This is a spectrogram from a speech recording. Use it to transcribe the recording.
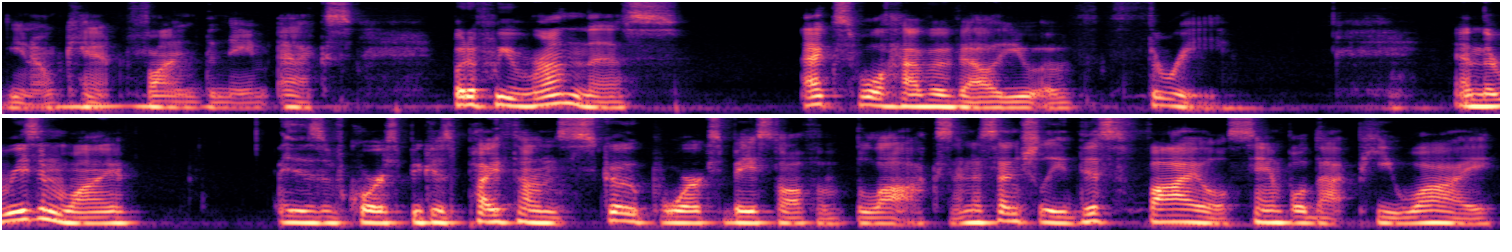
you know can't find the name x. But if we run this, x will have a value of 3. And the reason why is, of course, because Python's scope works based off of blocks. And essentially, this file, sample.py,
